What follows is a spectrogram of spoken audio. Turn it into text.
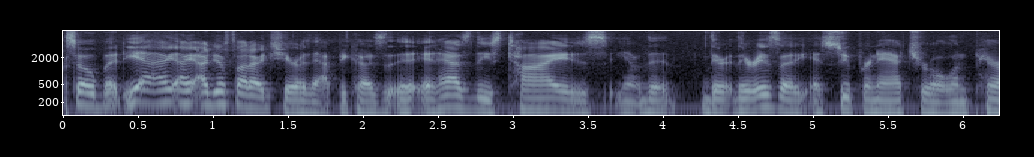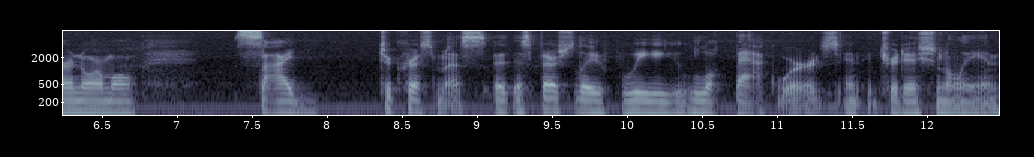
so but yeah I, I, just thought i'd share that because it, has these ties you know the, there, there is a, a, supernatural and paranormal side to christmas especially if we look backwards and traditionally and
